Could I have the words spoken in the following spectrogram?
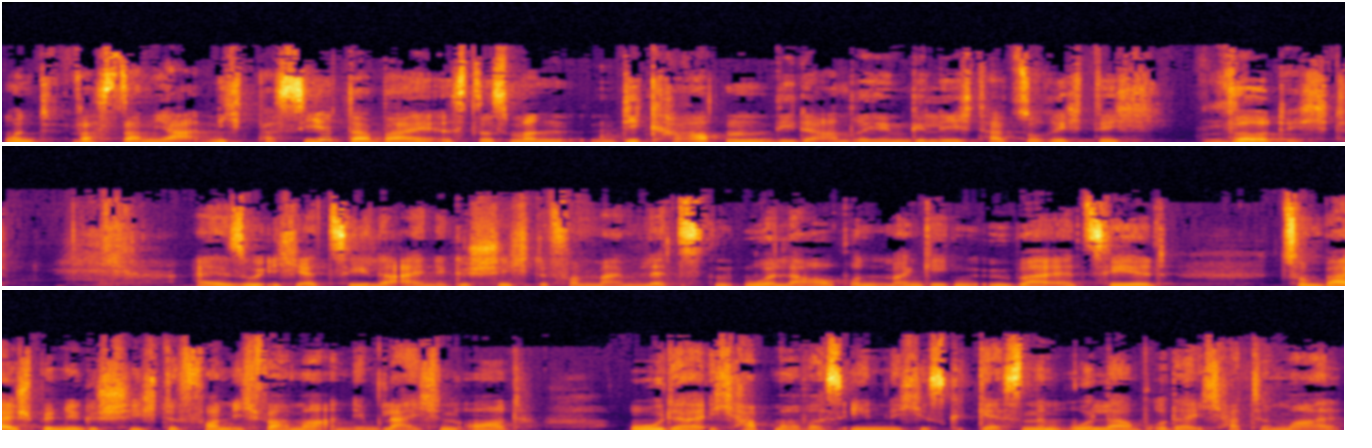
Und was dann ja nicht passiert dabei, ist, dass man die Karten, die der andere hingelegt hat, so richtig würdigt. Also ich erzähle eine Geschichte von meinem letzten Urlaub und mein Gegenüber erzählt zum Beispiel eine Geschichte von, ich war mal an dem gleichen Ort oder ich habe mal was ähnliches gegessen im Urlaub oder ich hatte mal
